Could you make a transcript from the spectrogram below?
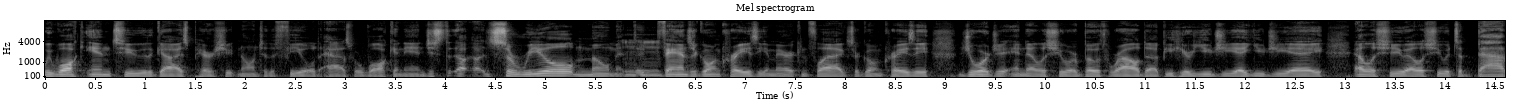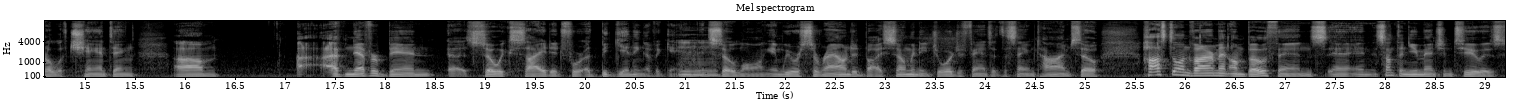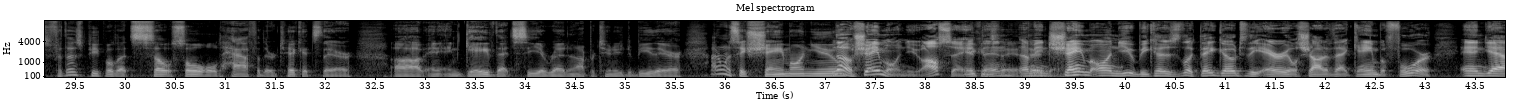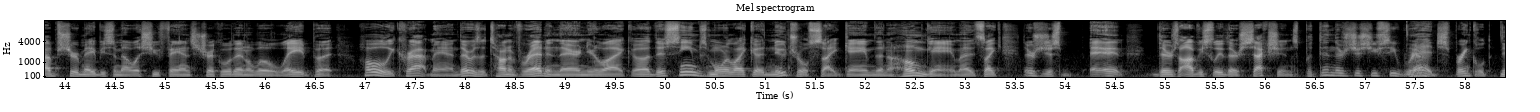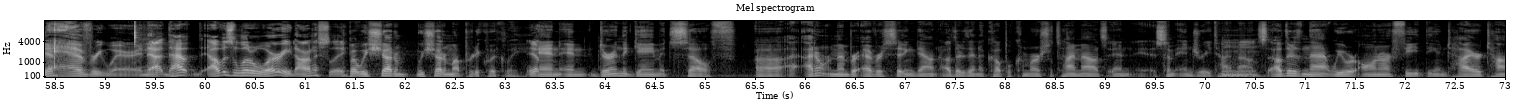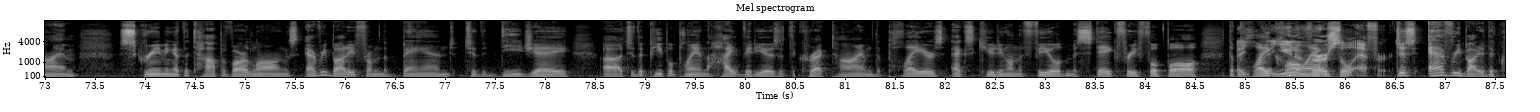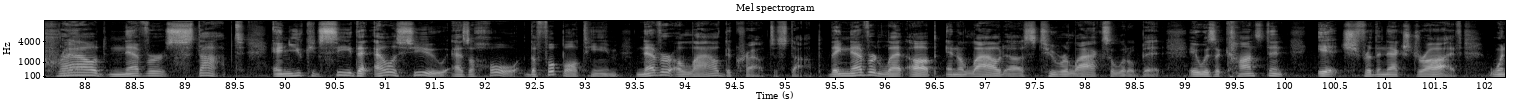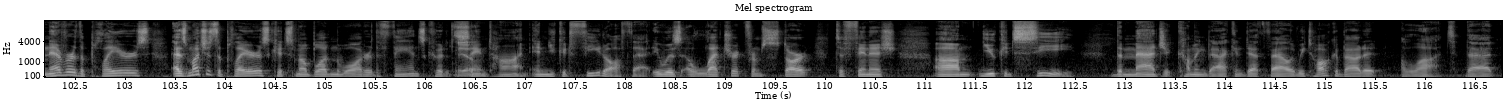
We walk into the guys parachuting onto the field as we're walking in. Just a, a surreal moment. The fans are going crazy. American flags are going crazy. Georgia and LSU are both riled up. You hear UGA, UGA, LSU, LSU. It's a battle of chanting. Um, I've never been uh, so excited for a beginning of a game in so long, and we were surrounded by so many Georgia fans at the same time. So, hostile environment on both ends, and, and something you mentioned too is for those people that so, sold half of their tickets there uh, and, and gave that Sea of Red an opportunity to be there. I don't want to say shame on you. No, shame on you. I'll say it then. say it. I mean, shame on you because look, they go to the aerial shot of that game before, and yeah, I'm sure maybe some LSU fans trickled in a little late, but holy crap, man, there was a ton of red in there, and you're like, uh, this seems more like a neutral site game than a home game. It's like there's just and there's obviously there's sections, but then there's just you see red sprinkled Yeah. everywhere, and that that I was a little worried, honestly. But we shut him. We shut him up pretty quickly. Yep. And and during the game itself, uh, I, I don't remember ever sitting down other than a couple commercial timeouts and uh, some injury timeouts. Other than that, we were on our feet the entire time, screaming at the top of our lungs. Everybody from the band to the DJ uh, to the people playing the hype videos at the correct time, the players executing on the field, mistake-free football, the play a calling universal effort. just everybody the crowd never stopped and you could see that lsu as a whole the football team never allowed the crowd to stop They never let up and allowed us to relax a little bit. It was a constant itch for the next drive. Whenever the players, as much as the players could smell blood in the water, the fans could at the Yep. same time, and you could feed off that. It was electric from start to finish. Um, you could see the magic coming back in Death Valley. We talk about it a lot that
